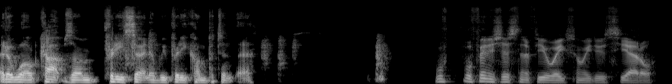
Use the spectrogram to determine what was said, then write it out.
at a World Cup, so I'm pretty certain he'll be pretty competent there. We'll, we'll finish this in a few weeks when we do Seattle.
